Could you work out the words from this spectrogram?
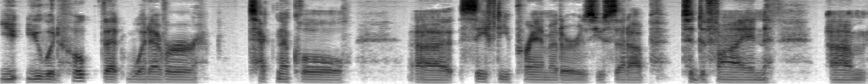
you you would hope that whatever technical uh, safety parameters you set up to define um,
